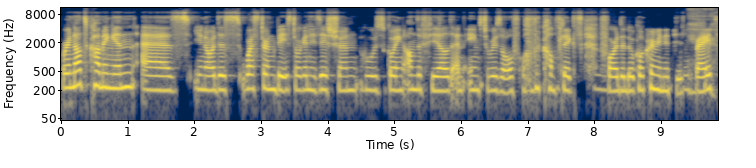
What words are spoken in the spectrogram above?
we're not coming in as, you know, this Western based organization who's going on the field and aims to resolve all the conflicts mm. for the local communities, right?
